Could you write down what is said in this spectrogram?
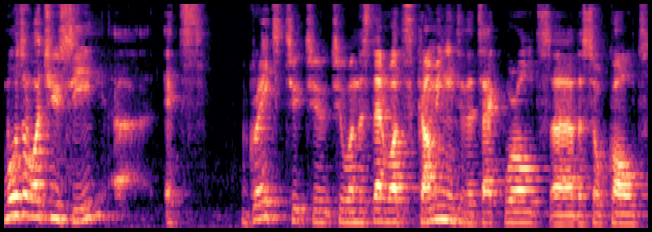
most of what you see, uh, it's great to, to, to understand what's coming into the tech world, uh, the so-called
